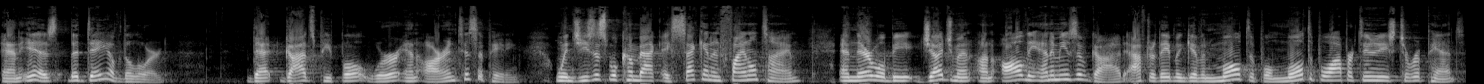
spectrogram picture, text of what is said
and is the day of the Lord that God's people were and are anticipating. When Jesus will come back a second and final time, and there will be judgment on all the enemies of God after they've been given multiple, multiple opportunities to repent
